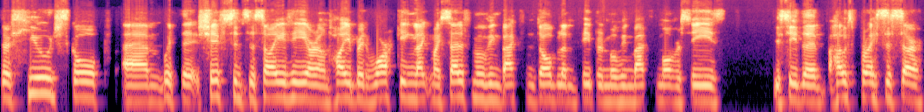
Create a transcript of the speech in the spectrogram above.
there's huge scope um, with the shifts in society around hybrid working, like myself moving back from Dublin, people moving back from overseas. You see the house prices are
